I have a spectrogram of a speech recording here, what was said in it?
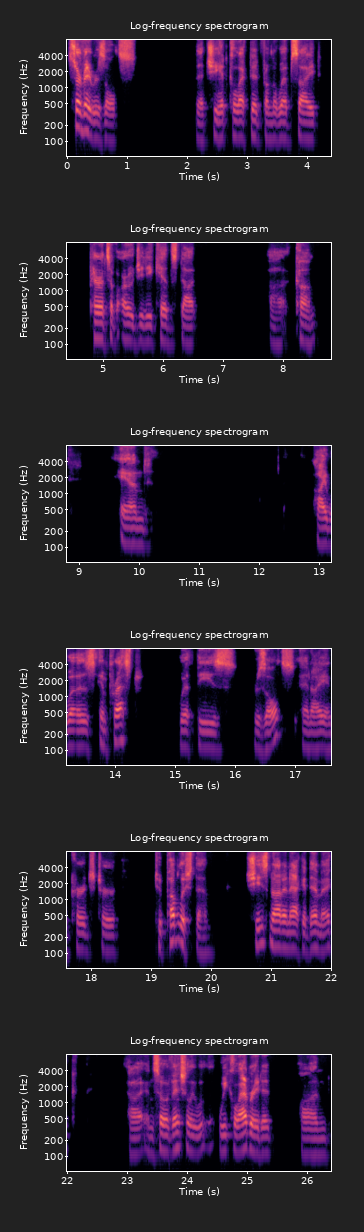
survey results that she had collected from the website parents of rogdkids.com. Uh, and I was impressed with these results and I encouraged her to publish them. She's not an academic. Uh, and so eventually we collaborated on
